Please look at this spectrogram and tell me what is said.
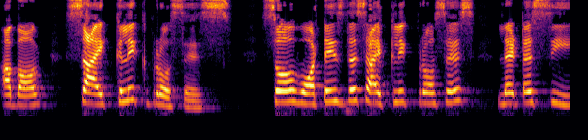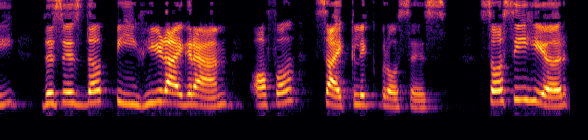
about cyclic process. So what is the cyclic process? Let us see. This is the PV diagram of a cyclic process. So see here,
